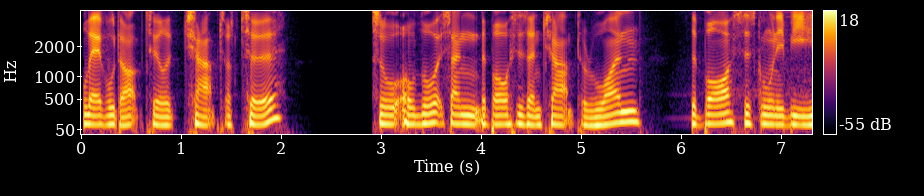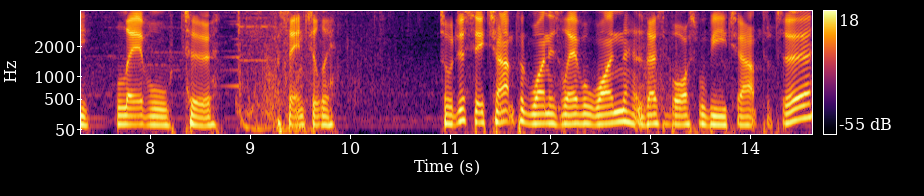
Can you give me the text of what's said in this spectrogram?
leveled up to chapter 2. So although it's in the boss is in chapter one, the boss is going to be level two, essentially. So just say chapter one is level one. This boss will be chapter two.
